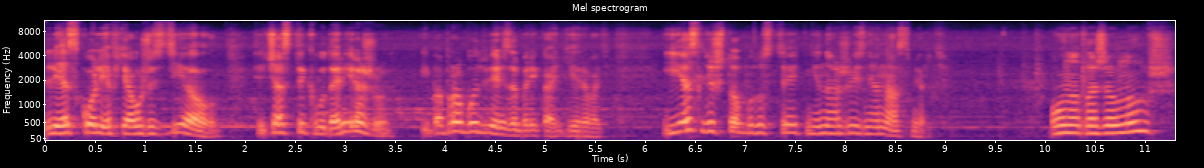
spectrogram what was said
Лес кольев я уже сделал. Сейчас тыкву дорежу и попробую дверь забаррикадировать. Если что, буду стоять не на жизнь, а на смерть. Он отложил нож,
